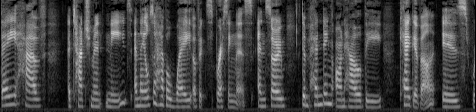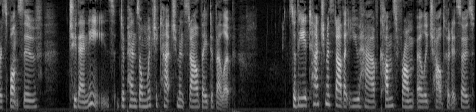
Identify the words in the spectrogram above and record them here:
they have attachment needs and they also have a way of expressing this. And so, depending on how the caregiver is responsive to their needs, depends on which attachment style they develop. So the attachment style that you have comes from early childhood. It's those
